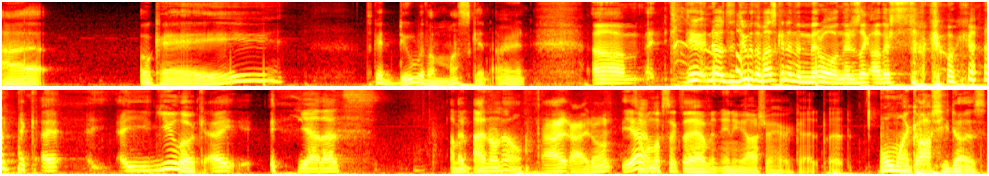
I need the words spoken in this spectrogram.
uh, Okay. It's like a dude with a musket. All right. Um, dude, no, it's a dude with a musket in the middle, and there's like other stuff going on. Like, I, I you look, I, Yeah, that's I'm, I don't know. I, I don't. Yeah. Someone looks like they have an Inuyasha haircut, but oh my gosh, he does.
